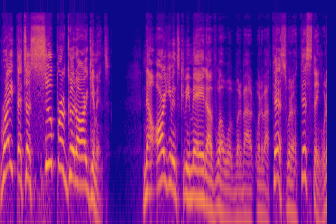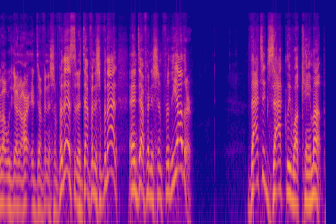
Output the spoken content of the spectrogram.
Right? That's a super good argument. Now arguments can be made of well what about what about this? What about this thing? What about we got a definition for this and a definition for that and a definition for the other? That's exactly what came up.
